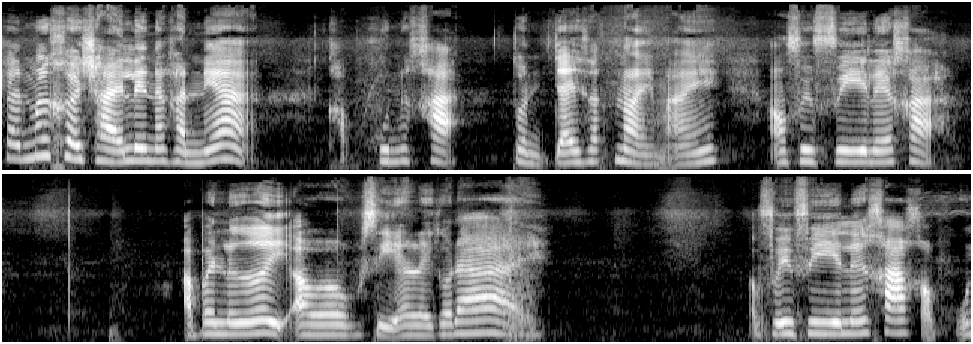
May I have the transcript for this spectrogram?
ฉันไม่เคยใช้เลยนะคะเนี่ย ขอบคุณค่ะ สนใจสักหน่อยไหม เอาฟรีๆเลยค่ะ เอาไปเลย เอาสีอะไรก็ได้ เอาฟรีๆเลยค่ะ ขอบคุณ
